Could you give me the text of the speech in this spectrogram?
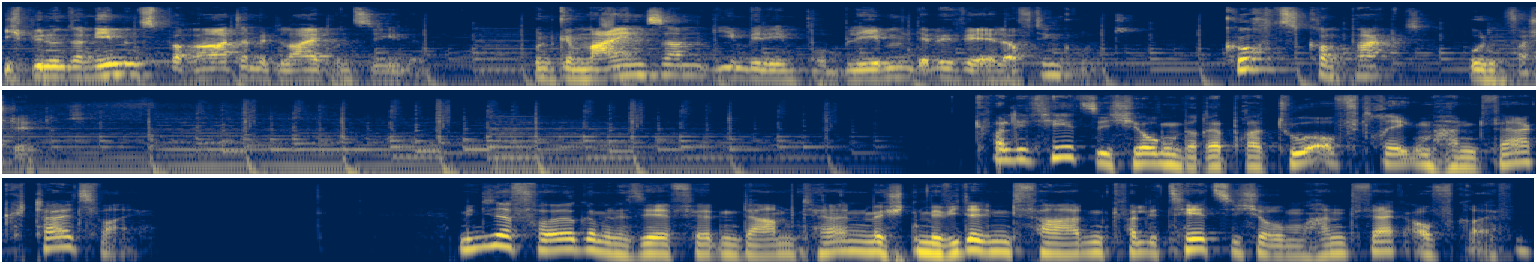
Ich bin Unternehmensberater mit Leib und Seele und gemeinsam gehen wir den Problemen der BWL auf den Grund. Kurz, kompakt, unverständlich. Qualitätssicherung bei Reparaturaufträgen im Handwerk Teil 2 mit dieser Folge, meine sehr verehrten Damen und Herren, möchten wir wieder den Faden Qualitätssicherung im Handwerk aufgreifen.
